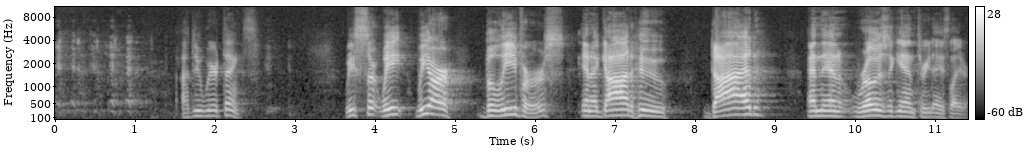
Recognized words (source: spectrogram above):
I do weird things. We, we, we are believers in a God who died and then rose again three days later.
